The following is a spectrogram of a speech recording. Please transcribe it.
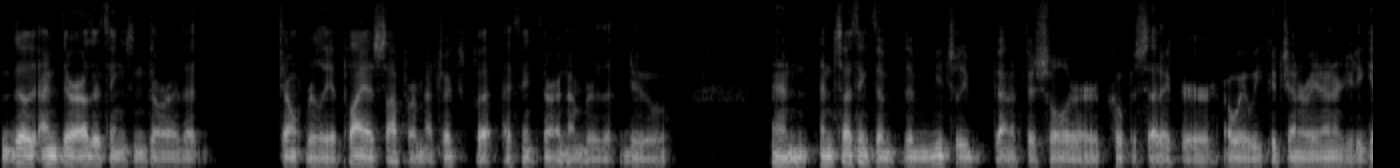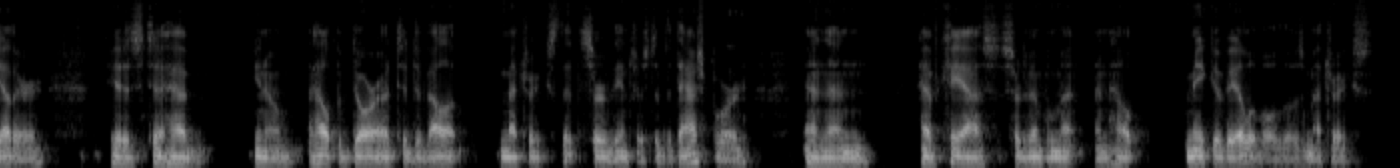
there are other things in DORA that don't really apply as software metrics, but I think there are a number that do. And, and so I think the, the mutually beneficial or copacetic or a way we could generate energy together is to have, you know, the help of DORA to develop metrics that serve the interest of the dashboard and then have CHAOSS sort of implement and help make available those metrics.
